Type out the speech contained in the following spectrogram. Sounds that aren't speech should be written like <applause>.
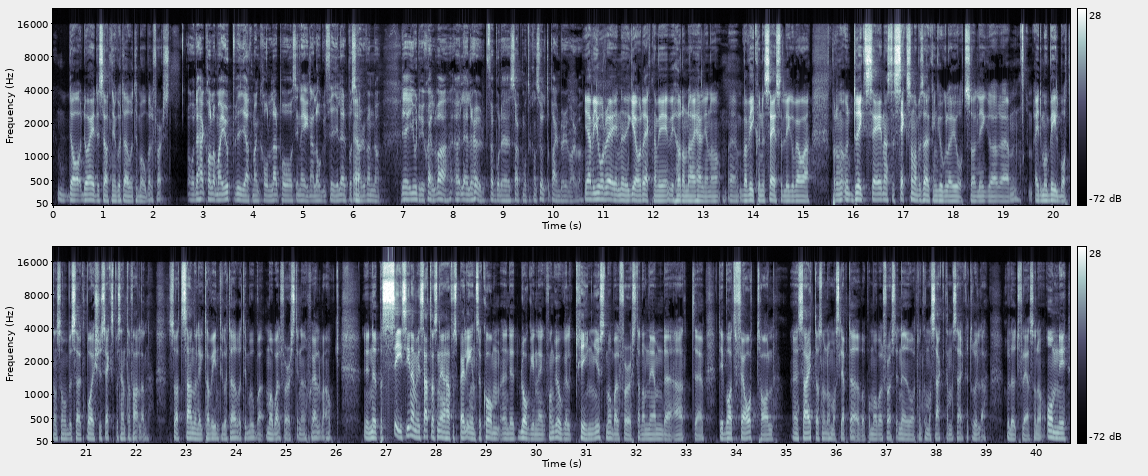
då, då är det så att ni har gått över till Mobile First. Och det här kollar man ju upp via att man kollar på sina egna loggfiler på servern då. Det gjorde vi själva, eller eller hur? För både sökmotorkonsult och Pineberry var det va? Ja, vi gjorde det nu igår direkt när vi, vi hörde om det här i helgen. Och, eh, vad vi kunde se så ligger våra... På de drygt senaste 600 besöken Google har gjort så ligger, eh, är det mobilbotten som har besökt bara i 26% av fallen. Så att sannolikt har vi inte gått över till Mobile, mobile First nu själva. Och nu precis innan vi satte oss ner här för att spela in så kom eh, det ett blogginlägg från Google kring just Mobile First där de nämnde att eh, det är bara ett fåtal eh, sajter som de har släppt över på Mobile First nu och att de kommer sakta men säkert rulla, rulla ut fler. Så då, om ni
